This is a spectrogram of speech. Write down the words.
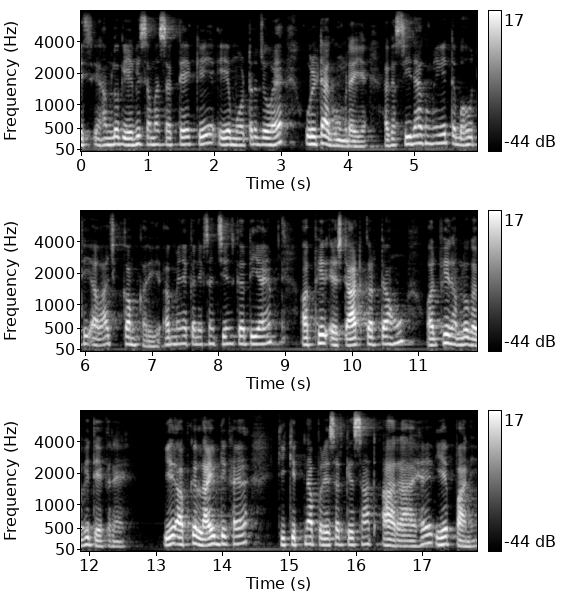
इस, हम लोग ये भी समझ सकते हैं कि ये मोटर जो है उल्टा घूम रही है। अगर सीधा घूमेगी तो बहुत ही आवाज़ कम करेगी। अब मैंने कनेक्शन चेंज कर दिया है, अब फिर स्टार्ट करता हूँ और फिर हम लोग अभी देख रहे हैं। ये आपके लाइव दिखाया कि कितना प्रेशर के साथ आ रहा है ये पानी।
